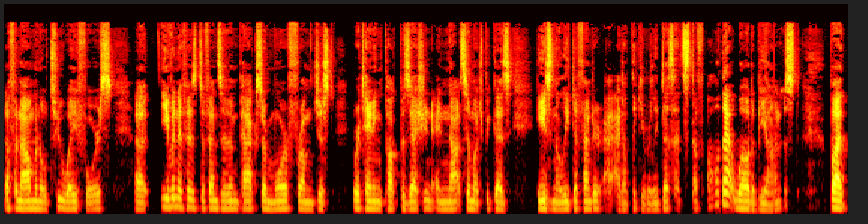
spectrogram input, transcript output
a phenomenal two way force. Uh, even if his defensive impacts are more from just retaining puck possession and not so much because he's an elite defender, I, I don't think he really does that stuff all that well, to be honest. But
